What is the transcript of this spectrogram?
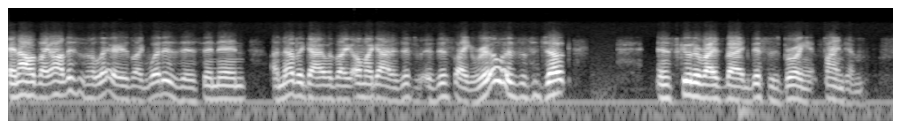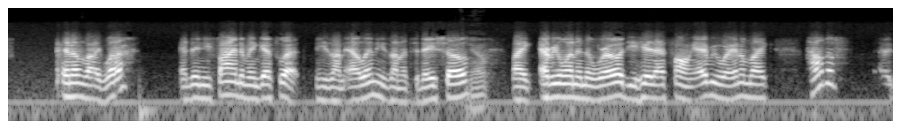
and I was like, "Oh, this is hilarious! Like, what is this?" And then another guy was like, "Oh my God, is this is this like real? Is this a joke?" And Scooter writes back, "This is brilliant. Find him." And I'm like, "What?" And then you find him, and guess what? He's on Ellen. He's on a Today Show. Yep. Like everyone in the world, you hear that song everywhere, and I'm like, how the? F-?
